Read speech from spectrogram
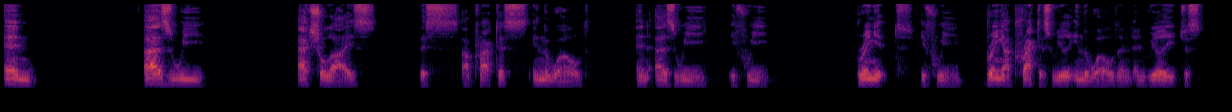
And as we actualize this our practice in the world and as we if we bring it if we bring our practice really in the world and, and really just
